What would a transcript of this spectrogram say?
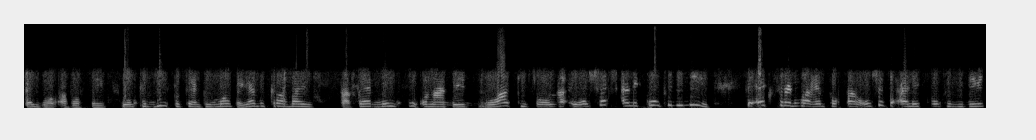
elles ont avorté. Donc, tout simplement qu'il y a du travail à faire, même si on a des droits qui sont là, et on cherche à les consolider. C'est extrêmement important. On cherche à les consolider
